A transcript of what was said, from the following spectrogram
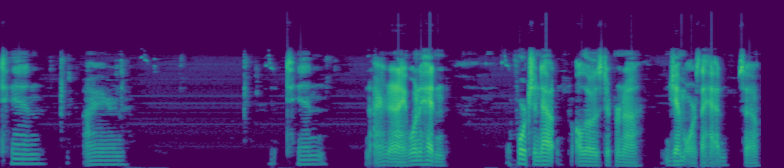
tin, iron, tin, and iron. And I went ahead and fortuned out all those different uh, gem ores I had. So,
